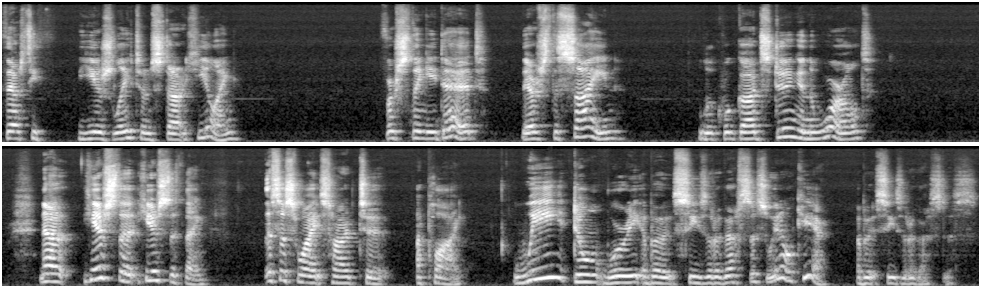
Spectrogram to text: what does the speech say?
30 years later and start healing. First thing he did, there's the sign. Look what God's doing in the world. Now, here's the here's the thing. This is why it's hard to apply. We don't worry about Caesar Augustus. We don't care about Caesar Augustus.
